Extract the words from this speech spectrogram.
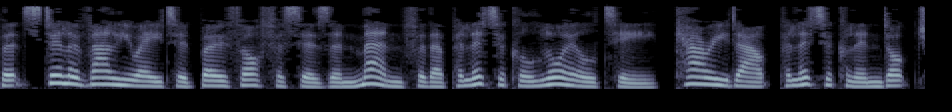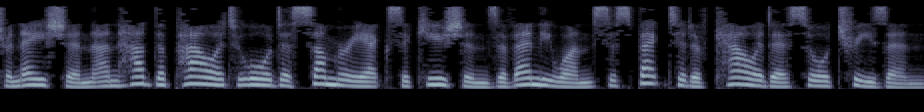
but still evaluated both officers and men for their political loyalty, carried out political indoctrination and had the power to order summary executions of anyone suspected of cowardice or treason.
